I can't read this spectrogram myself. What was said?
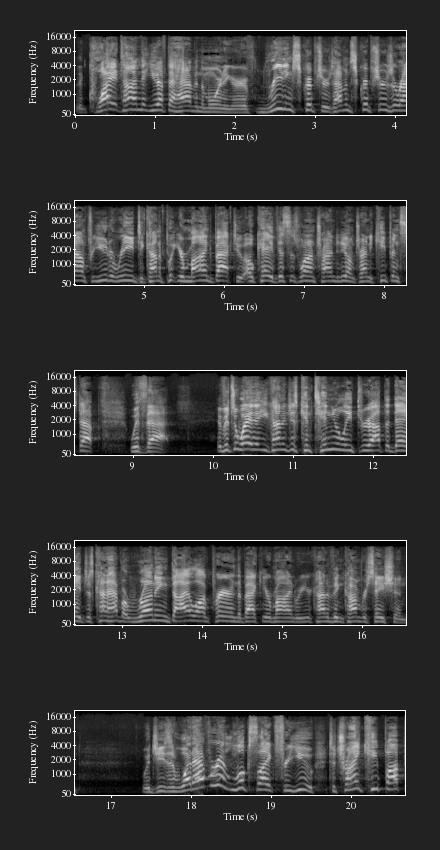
the quiet time that you have to have in the morning, or if reading scriptures, having scriptures around for you to read to kind of put your mind back to, okay, this is what I'm trying to do. I'm trying to keep in step with that. If it's a way that you kind of just continually throughout the day just kind of have a running dialogue prayer in the back of your mind where you're kind of in conversation with Jesus, whatever it looks like for you to try and keep up,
